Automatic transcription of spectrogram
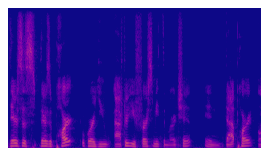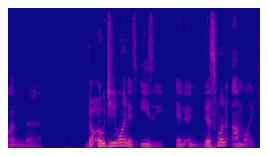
there's this there's a part where you after you first meet the merchant, and that part on the the OG one is easy. And and this one I'm like,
